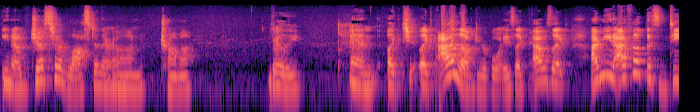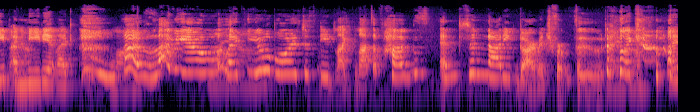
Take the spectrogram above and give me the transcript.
you know just sort of lost in their own trauma really and like like I loved your boys. Like I was like, I mean, I felt this deep, immediate like, Love. I love you. I like know. you boys just need like lots of hugs and to not eat garbage for food. Like they,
